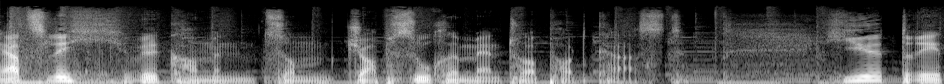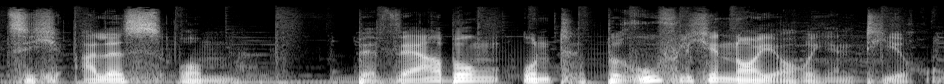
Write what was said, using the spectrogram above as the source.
Herzlich willkommen zum Jobsuche Mentor Podcast. Hier dreht sich alles um Bewerbung und berufliche Neuorientierung.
